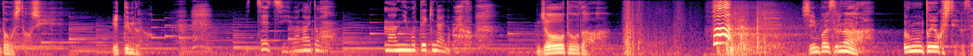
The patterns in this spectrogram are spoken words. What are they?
どうしてほしい？言ってみろよ。いちいち言わないと何にもできないのかよ。上等だ心配するな。うんとよくしてやるぜ。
